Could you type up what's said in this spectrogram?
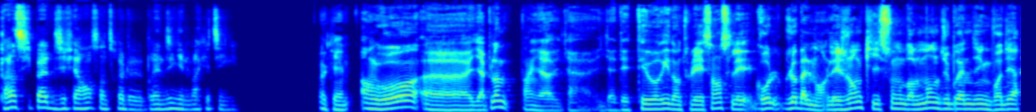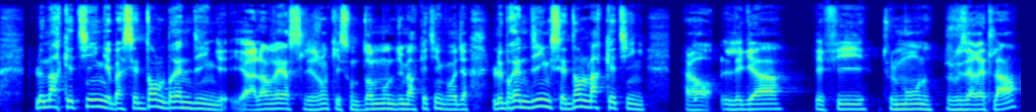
principales différences entre le branding et le marketing? Ok, en gros, euh, il y a y a, y a, des théories dans tous les sens. Les globalement, les gens qui sont dans le monde du branding vont dire le marketing, eh ben, c'est dans le branding. Et à l'inverse, les gens qui sont dans le monde du marketing vont dire le branding, c'est dans le marketing. Alors, les gars, les filles, tout le monde, je vous arrête là.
